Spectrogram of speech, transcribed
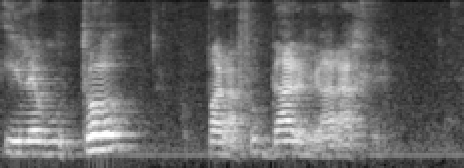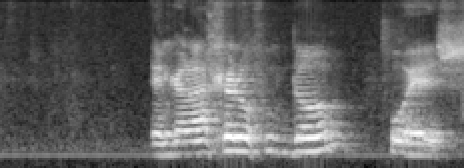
y le gustó para fundar el garaje. El garaje lo fundó, pues,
